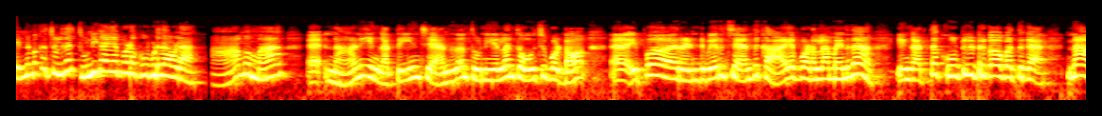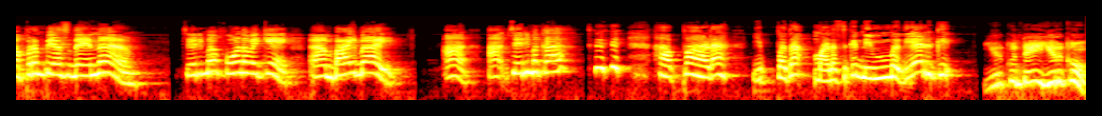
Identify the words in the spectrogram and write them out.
என்ன மக்கள் சொல்லுதா? துணி காய போட கூப்பிடுதாவளா? ஆமாம்மா. நானும் எங்க அத்தையும் சேர்ந்து தான் துணியெல்லாம் துவைச்சு போட்டோம். இப்போ ரெண்டு பேரும் சேர்ந்து காய போடலாமேன்னு தான் எங்க அத்தை கூப்பிட்டுக்கிட்டு இருக்கா பாத்துக்க. நான் அப்புறம் பேசுனேன் சரிம்மா போனை வைக்கேன். பாய் பாய் ஆ ஆ, சரிம்மாக்கா. அப்பாடா. இப்பதான் மனசுக்கு நிம்மதியா இருக்கு. இருக்கும் தே இருக்கும்.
